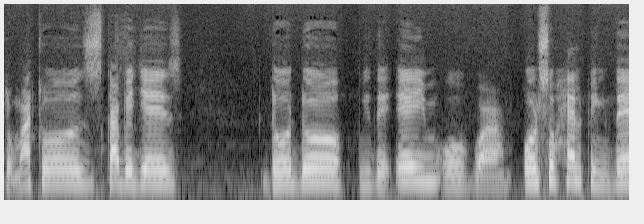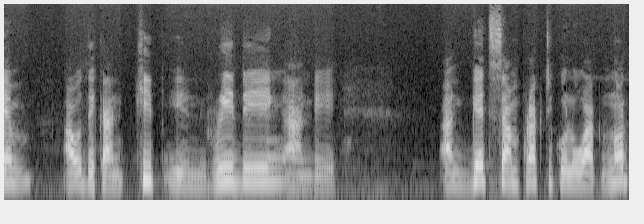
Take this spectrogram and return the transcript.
tomatoes, cabbages, dodo, with the aim of uh, also helping them how they can keep in reading and uh, and get some practical work, not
